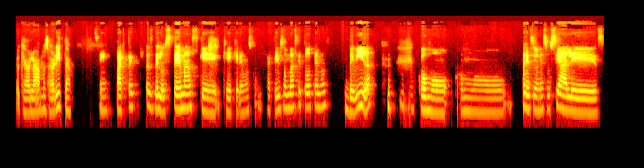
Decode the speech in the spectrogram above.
lo que hablábamos ahorita. Sí, parte pues, de los temas que, que queremos compartir son más que todo temas de vida, como, como presiones sociales,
